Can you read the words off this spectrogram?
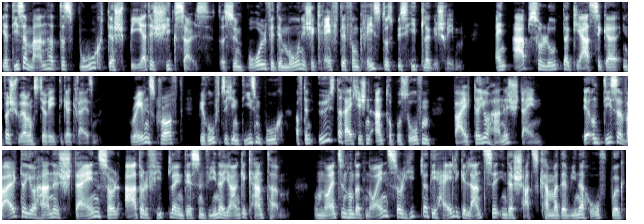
Ja, dieser Mann hat das Buch Der Speer des Schicksals, das Symbol für dämonische Kräfte von Christus bis Hitler geschrieben. Ein absoluter Klassiker in Verschwörungstheoretikerkreisen. Ravenscroft beruft sich in diesem Buch auf den österreichischen Anthroposophen Walter Johannes Stein. Ja, und dieser Walter Johannes Stein soll Adolf Hitler in dessen Wiener Jahren gekannt haben. Um 1909 soll Hitler die heilige Lanze in der Schatzkammer der Wiener Hofburg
